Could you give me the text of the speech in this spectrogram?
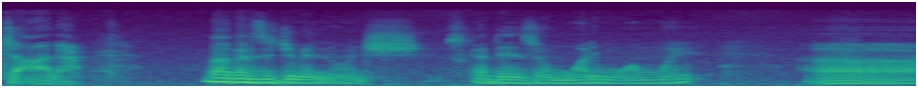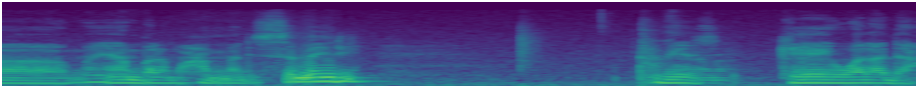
taala. Bagaliza ejjuma ennungi sigadde nze omuwalimu wammwe ah, mayambala muhammad semairi tugenze kewalada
